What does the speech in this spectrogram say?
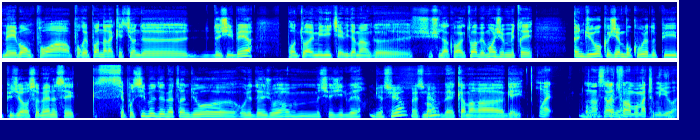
Mais bon, pour, pour répondre à la question de, de Gilbert, bon, toi, Milic, évidemment, que je, je suis d'accord avec toi, mais moi, je mettrais un duo que j'aime beaucoup là, depuis plusieurs semaines, c'est c'est possible de mettre un duo euh, au lieu d'un joueur, Monsieur Gilbert? Bien sûr. Bien sûr. Bon, ben Camara Gay. Bon, non, c'est vrai qu'il faut un bon match au milieu. ouais.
